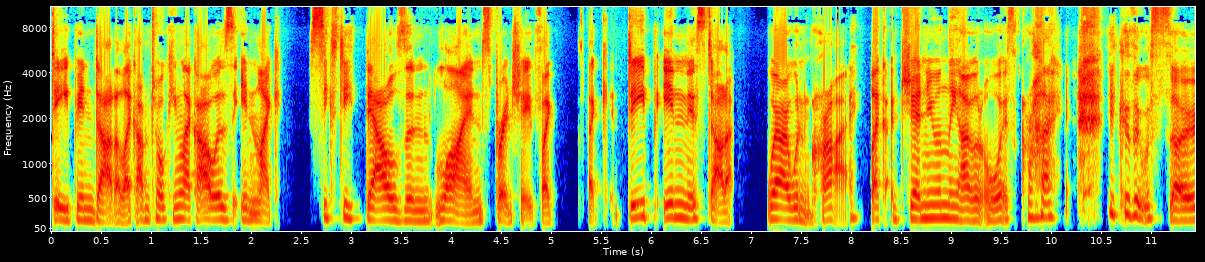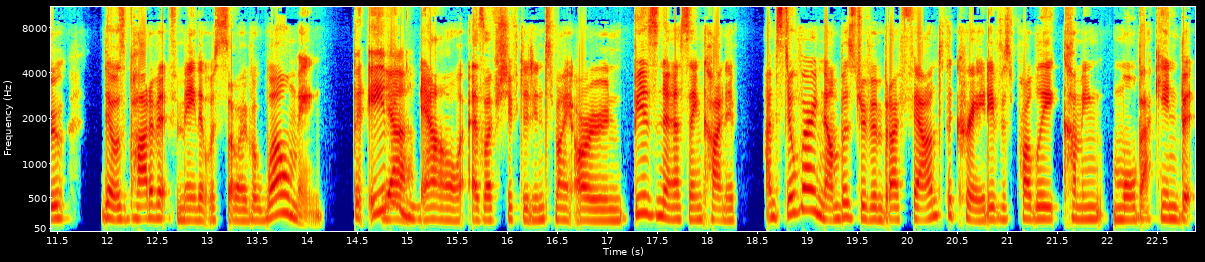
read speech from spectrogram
deep in data. Like I'm talking like I was in like 60,000 line spreadsheets, like like deep in this data where I wouldn't cry. Like genuinely I would always cry because it was so there was a part of it for me that was so overwhelming. But even Yeah. now as I've shifted into my own business and kind of I'm still very numbers driven, but I found the creative is probably coming more back in, but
